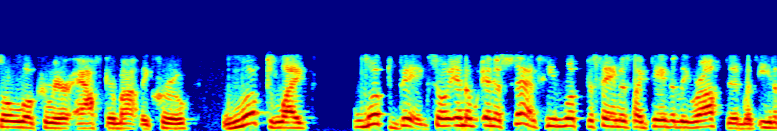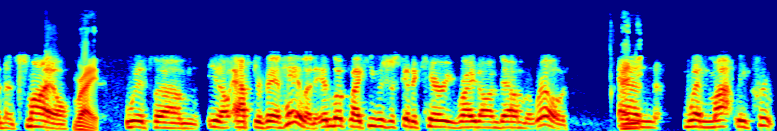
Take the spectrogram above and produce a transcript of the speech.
solo career after Motley Crue looked like looked big. So in a, in a sense, he looked the same as like David Lee Roth did with Eat 'Em and Smile. Right. With um, you know, after Van Halen, it looked like he was just going to carry right on down the road. And, and when Motley Crue,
